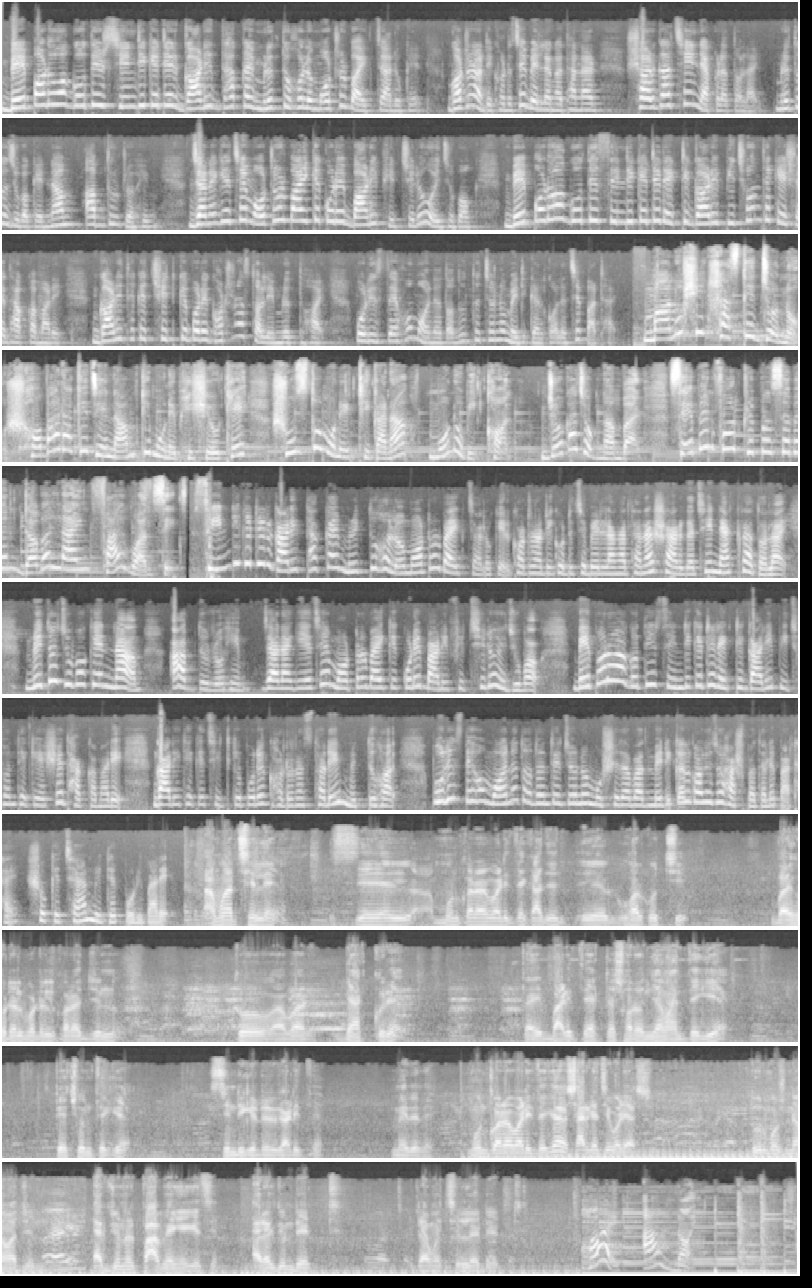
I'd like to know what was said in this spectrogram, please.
বেপরোয়া গতির সিন্ডিকেটের গাড়ির ধাক্কায় মৃত্যু হলো মোটর বাইক চালকের। ঘটনাটি ঘটেছে বেলডাঙ্গা থানার সারগাছি ন্যাকড়াতলায়। মৃত যুবকের নাম আব্দুর রহিম। জানা গিয়েছে মোটর বাইকে করে বাড়ি ফিরছিল ওই যুবক। বেপরোয়া গতির সিন্ডিকেটের একটি গাড়ি পিছন থেকে এসে ধাক্কা মারে। গাড়ি থেকে ছিটকে পড়ে ঘটনাস্থলে মৃত্যু হয়। পুলিশ দেহ, ময়নাতদন্তের জন্য মেডিকেল কলেজে পাঠায়। মানসিক স্বাস্থ্যের জন্য সবার আগে যে নামটি মনে ভেসে ওঠে, সুস্থ মনের ঠিকানা মনোবীক্ষণ। যোগাযোগ number seven four triple seven double nine five one six সিন্ডিকেটের গাড়ির ধাক্কায় মৃত্যু হলো মোটর বাইক চালকের। ঘটনাটি ঘটেছে বেলডাঙ্গা থানার সারগাছি ন্যাকড়াতলায়। মৃত যুবকের নাম আব্দুর রহিম। জানা গিয়েছে মোটর বাইকে করে বাড়ি ফিরছিল ওই যুবক। বেপরোয়া গতির সিন্ডিকেটের একটি গাড়ি পিছন থেকে এসে ধাক্কা মারে। গাড়ি থেকে ছিটকে পড়ে ঘটনাস্থলেই মৃত্যু হয়। পুলিশ দেহ ময়নাতদন্তের জন্য মুর্শিদাবাদ মেডিকেল কলেজ ও হাসপাতালে পাঠায়। শোকের ছায়া মৃতের পরিবারে। আমার ছেলে সে মন করার বাড়িতে কাজে ঘর করছি বা হোটেল ফোটেল করার জন্য। তো আবার ব্যাক করে তাই বাড়িতে একটা সরঞ্জাম আনতে গিয়ে পেছন থেকে সিন্ডিকেটের গাড়িতে মেরে দেয়। মন করা বাড়ি থেকে সারগাছি বাড়ি আসছি দুর্মোষ নেওয়ার জন্য। একজনের পা ভেঙে গেছে আর একজন ডেট এটা আমার ছেলের ডেট হয় আর নয়।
